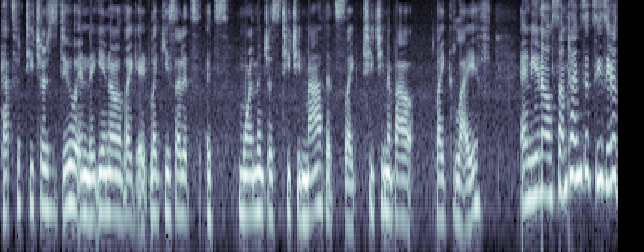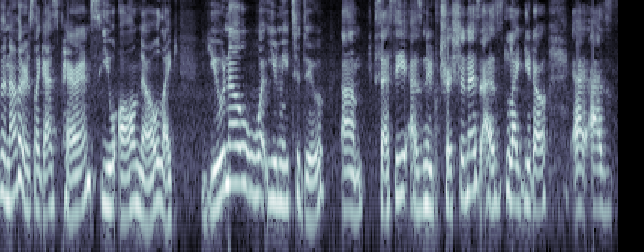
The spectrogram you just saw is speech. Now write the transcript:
that's what teachers do. And you know like like you said it's it's more than just teaching math. It's like teaching about like life. And you know sometimes it's easier than others. Like as parents you all know like you know what you need to do. Um ceci as nutritionist as like you know as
